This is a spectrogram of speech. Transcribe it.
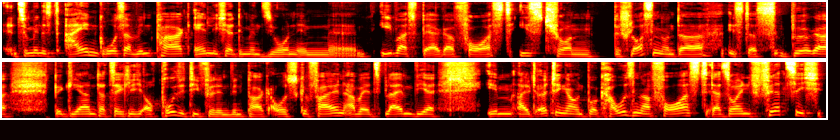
äh, zumindest ein großer Windpark ähnlicher Dimension im äh, Ebersberger Forst ist schon beschlossen und da ist das Bürgerbegehren tatsächlich auch positiv für den Windpark ausgefallen. Aber jetzt bleiben wir im Altöttinger und Burghausener Forst. Da sollen 40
